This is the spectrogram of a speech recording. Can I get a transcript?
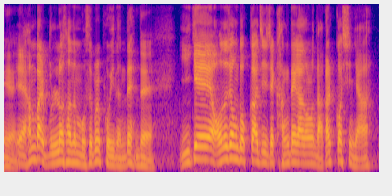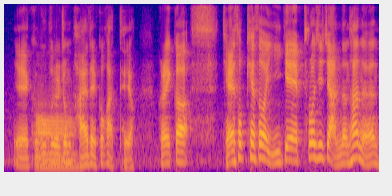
예. 예, 한 발 물러서는 모습을 보이는데 네. 이게 어느 정도까지 이제 강대강으로 나갈 것이냐, 예, 그 어. 부분을 좀 봐야 될 것 같아요. 그러니까 계속해서 이게 풀어지지 않는 한은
